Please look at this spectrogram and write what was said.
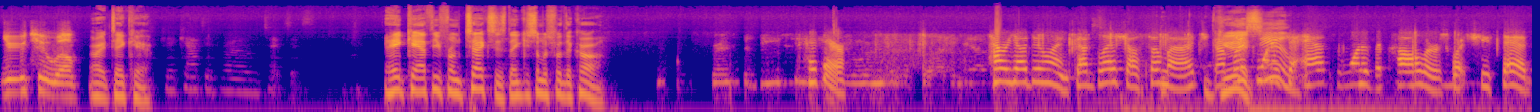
You too, Will. All right, take care. Hey, Kathy from Texas. Thank you so much for the call. Hey there. How are y'all doing? God bless y'all so much. God Good. bless I wanted to ask one of the callers what she said.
